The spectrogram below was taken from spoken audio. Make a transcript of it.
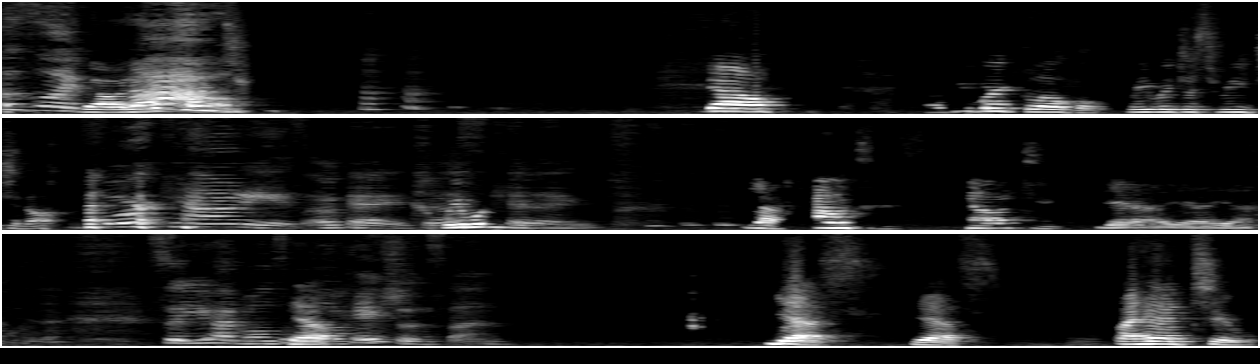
was like, No, wow. no, we weren't global. We were just regional. Four counties. Okay, just We were- kidding. yeah, counties. Counties. Yeah, yeah, yeah. So you had multiple Yeah. locations then. Yes, yes. I had two.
